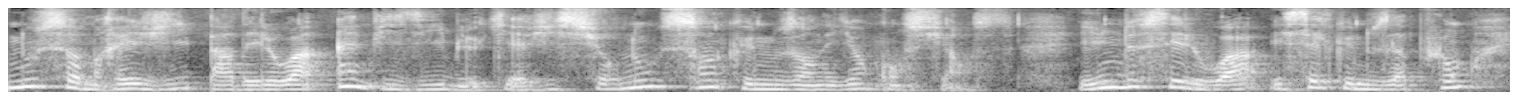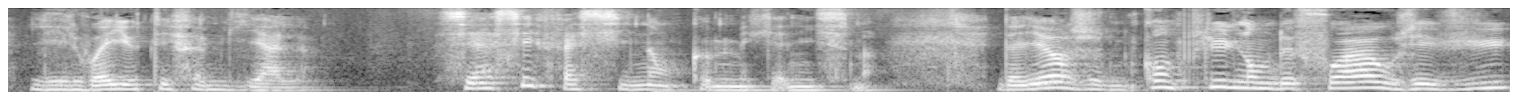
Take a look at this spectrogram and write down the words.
Nous sommes régis par des lois invisibles qui agissent sur nous sans que nous en ayons conscience. Et une de ces lois est celle que nous appelons les loyautés familiales. C'est assez fascinant comme mécanisme. D'ailleurs, je ne compte plus le nombre de fois où j'ai vu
